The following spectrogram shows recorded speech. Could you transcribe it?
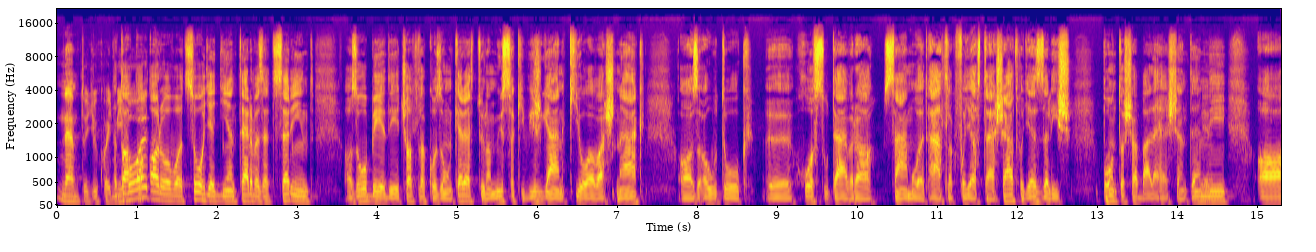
nem tudjuk, hogy Tehát mi a, volt. Arról volt szó, hogy egy ilyen tervezet szerint az OBD csatlakozón keresztül a műszaki vizsgán kiolvasnák az autók ö, hosszú távra számolt átlagfogyasztását, hogy ezzel is pontosabbá lehessen tenni. A,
